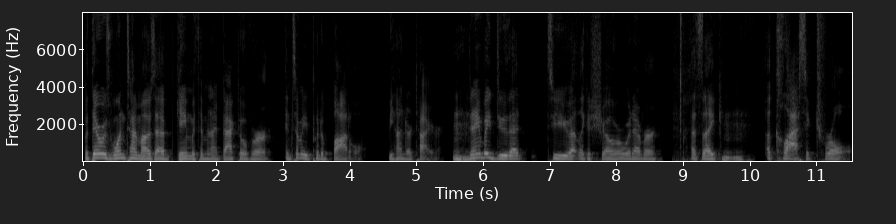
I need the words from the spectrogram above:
but there was one time I was at a game with him and I backed over and somebody put a bottle behind our tire. Mm-hmm. Did anybody do that to you at like a show or whatever? That's like Mm-mm. a classic troll.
